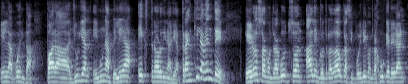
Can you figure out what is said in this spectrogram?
en la cuenta para Julian en una pelea extraordinaria. Tranquilamente Erosa contra Goodson, Allen contra Daukas y Poirier contra Hooker eran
